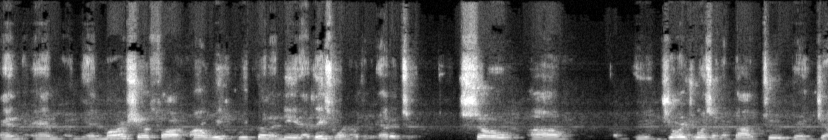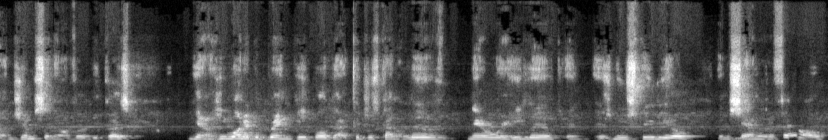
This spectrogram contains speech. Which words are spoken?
and and and Marcia thought, oh, we we're going to need at least one other editor. So uh, George wasn't about to bring John Jympson over because, you know, he wanted to bring people that could just kind of live near where he lived in his new studio in San Rafael,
